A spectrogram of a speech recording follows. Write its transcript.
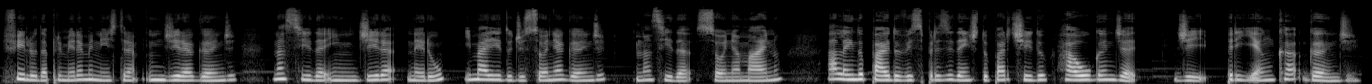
filho da primeira-ministra Indira Gandhi, nascida em Indira Nehru, e marido de Sonia Gandhi, nascida Sonia Maino, além do pai do vice-presidente do partido, Raul Gandhi de Priyanka Gandhi.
